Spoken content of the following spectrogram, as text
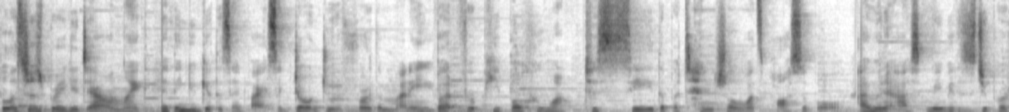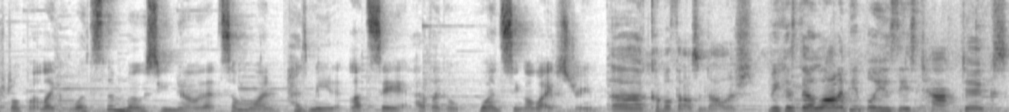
Let's just break it down. Like, I think you give this advice, like, don't do it for the money, but for people who want to see the potential and what's possible, I'm gonna ask, maybe this is too personal, but like, what's the most you know that someone has made, let's say, at like a one single live stream? a couple thousand dollars because a lot of people use these tactics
